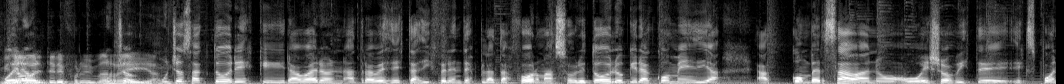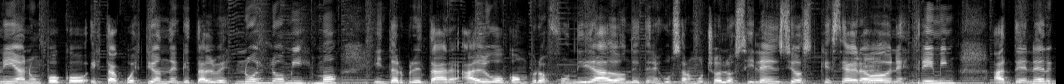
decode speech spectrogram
Bueno, Miraba el teléfono y me mucho- reía. muchos actores que grabaron a través de estas diferentes plataformas, sobre todo lo que era comedia, conversaban o, o ellos, viste, exponían un poco esta cuestión de que tal vez no es lo mismo interpretar algo con profundidad, donde tenés que usar mucho los silencios, que sea grabado en streaming, a tener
